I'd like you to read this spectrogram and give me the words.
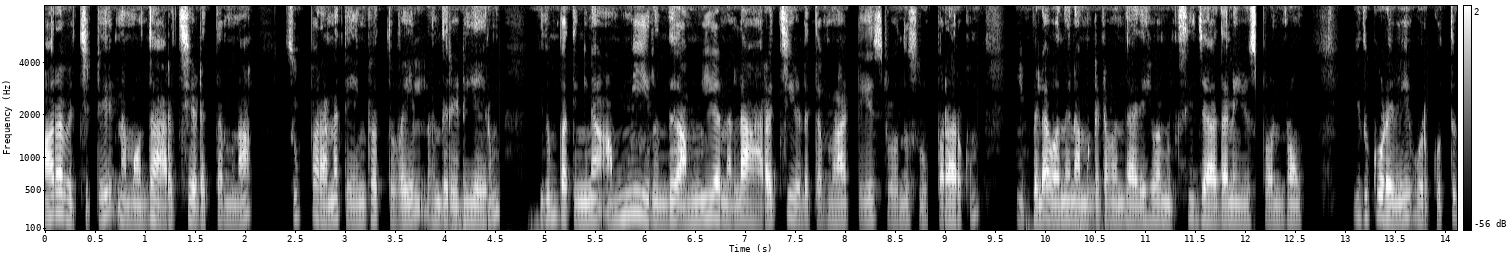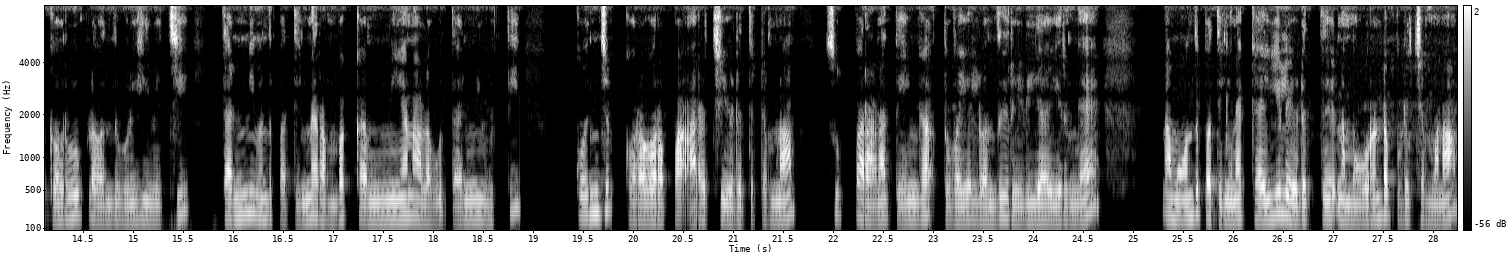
ஆற வச்சுட்டு நம்ம வந்து அரைச்சி எடுத்தோம்னா சூப்பரான தேங்காய் துவையல் வந்து ரெடி ஆயிரும். இதுவும் பார்த்திங்கன்னா அம்மி இருந்து அம்மியில் நல்லா அரைச்சி எடுத்தோம்னா டேஸ்ட் வந்து சூப்பராக இருக்கும். இப்போல்லாம் வந்து நம்மக்கிட்ட வந்து அதிகமாக மிக்ஸி ஜார் தானே யூஸ் பண்ணுறோம் இது கூடவே ஒரு கொத்து கருவேப்பிலை வந்து உருகி வச்சு தண்ணி வந்து பார்த்திங்கன்னா ரொம்ப கம்மியான அளவு தண்ணி ஊற்றி கொஞ்சம் குறகுறப்பாக அரைச்சி எடுத்துட்டோம்னா சூப்பரான தேங்காய் துவையல் வந்து ரெடியாகிருங்க நம்ம வந்து பார்த்திங்கன்னா கையில் எடுத்து நம்ம உருண்டை பிடிச்சோம்னா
